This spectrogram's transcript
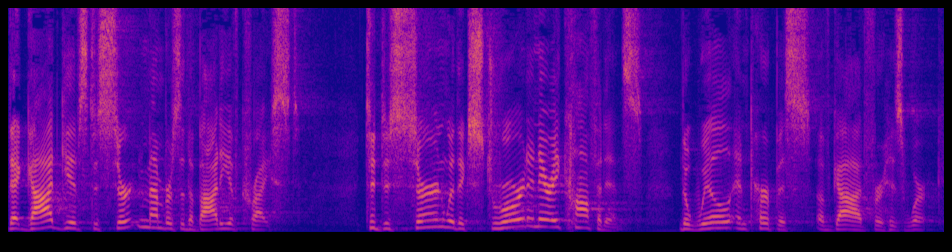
that God gives to certain members of the body of Christ to discern with extraordinary confidence the will and purpose of God for his work.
